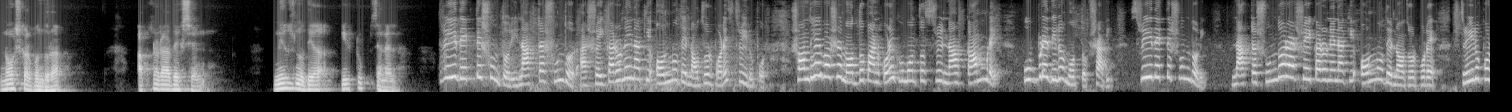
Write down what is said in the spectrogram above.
নমস্কার বন্ধুরা, আপনারা দেখছেন নিউজ নদিয়া ইউটিউব চ্যানেল। স্ত্রী দেখতে সুন্দরী, নাকটা সুন্দর, আর সেই কারণেই নাকি অন্যদের নজর পড়ে স্ত্রীর উপর। সন্দেহের বসে মদ্যপান করে ঘুমন্ত স্ত্রীর নাক কামড়ে উবড়ে দিল মদ্যপ স্বামী। স্ত্রী দেখতে সুন্দরী নাকটা সুন্দর আর সেই কারণে নাকি অন্যদের নজর পড়ে। স্ত্রীর উপর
